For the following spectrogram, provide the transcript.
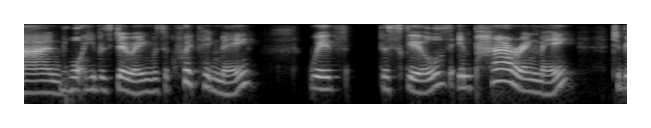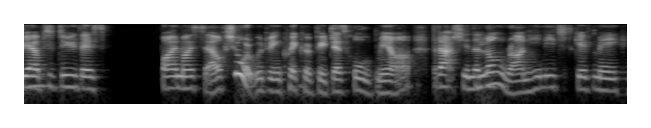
And what he was doing was equipping me with the skills, empowering me to be able to do this by myself. Sure, it would have been quicker if he just hauled me up, but actually in the mm. long run, he needed to give me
